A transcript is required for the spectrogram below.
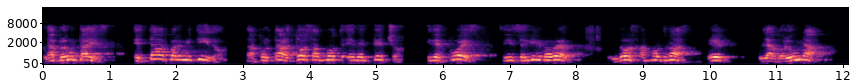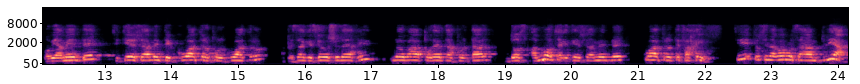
La pregunta es, ¿está permitido transportar dos amot en el techo y después sin seguir mover dos amot más en la columna, obviamente, si tiene solamente 4 por 4, a pesar de que sea un Yudayahid, no va a poder transportar dos amot, ya que tiene solamente 4 tefajim. ¿Sí? Entonces la vamos a ampliar,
